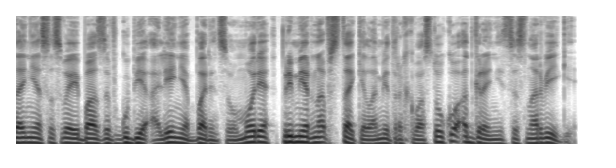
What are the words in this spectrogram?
задания со своей базы в губе Оленя Баренцева моря примерно в 100 километрах к востоку от границы с Норвегией.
